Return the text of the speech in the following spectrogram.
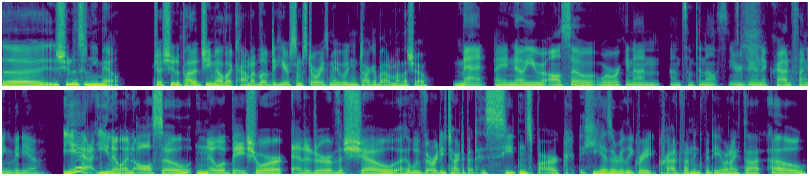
uh, shoot us an email. just shoot a pot at gmail.com. I'd love to hear some stories. Maybe we can talk about them on the show. Matt, I know you also were working on on something else. You're doing a crowdfunding video. Yeah, you know, and also Noah Bayshore, editor of the show. Uh, we've already talked about his Seed and Spark. He has a really great crowdfunding video, and I thought, oh,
